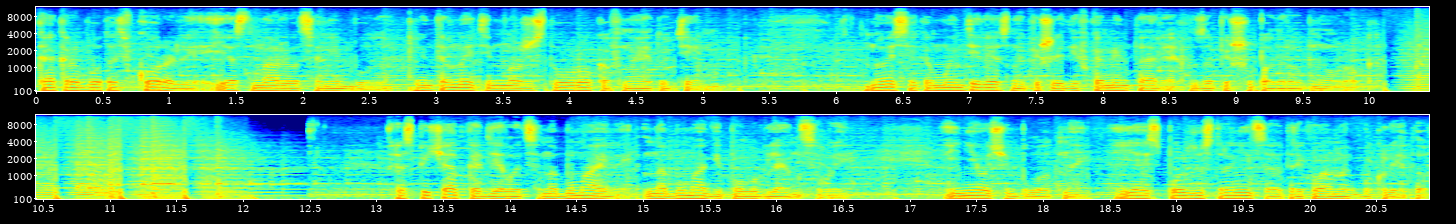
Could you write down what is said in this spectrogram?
Как работать в Corel я останавливаться не буду. В интернете множество уроков на эту тему. Но если кому интересно, пишите в комментариях, запишу подробный урок. Распечатка делается на бумаге, на бумаге полуглянцевой и не очень плотной. Я использую страницы от рекламных буклетов.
